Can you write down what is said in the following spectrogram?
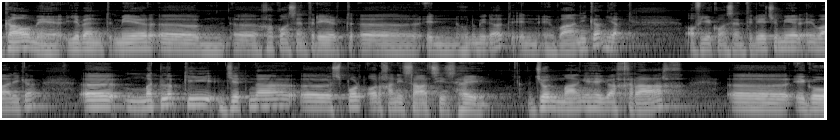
Gaume, je bent meer uh, geconcentreerd in, hoe noem je dat, in, in Wanica. Ja Of je concentreert je meer in Wanica. मतलब कि जितना स्पोर्ट ऑर्गेनाइजेशंस है जो मांगेगा खराख एगो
